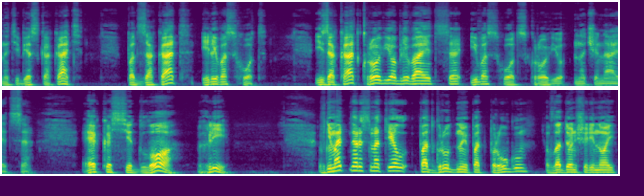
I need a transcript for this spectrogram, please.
на тебе скакать, под закат или восход. И закат кровью обливается, и восход с кровью начинается. Эко-седло, гли! Внимательно рассмотрел подгрудную подпругу в ладонь шириной,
